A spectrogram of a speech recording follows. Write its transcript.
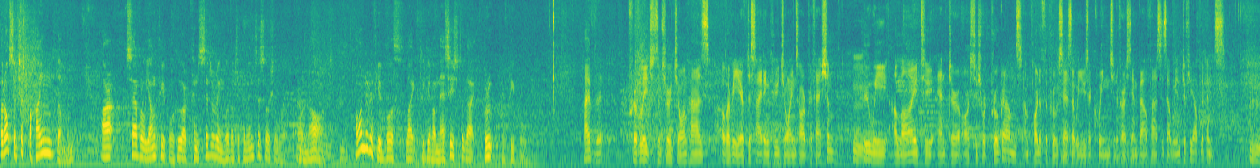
But also, just behind them are several young people who are considering whether to come into social work or not. I wonder if you'd both like to give a message to that group of people. I have the privilege, as I'm sure John has, of every year of deciding who joins our profession, mm. who we allow to enter our social work programs. And part of the process that we use at Queen's University in Belfast is that we interview applicants. Mm-hmm.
